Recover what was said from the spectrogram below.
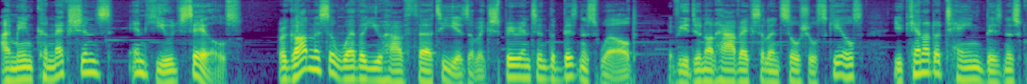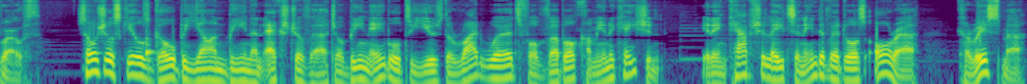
I mean connections and huge sales. Regardless of whether you have 30 years of experience in the business world, if you do not have excellent social skills, you cannot attain business growth. Social skills go beyond being an extrovert or being able to use the right words for verbal communication. It encapsulates an individual's aura, charisma,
